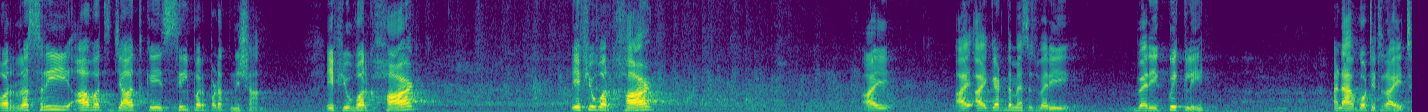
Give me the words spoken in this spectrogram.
और रसरी आवत जात के सिल पर पड़त निशान। If you work hard if you work hard I I I get the message very very quickly and I have got it right.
